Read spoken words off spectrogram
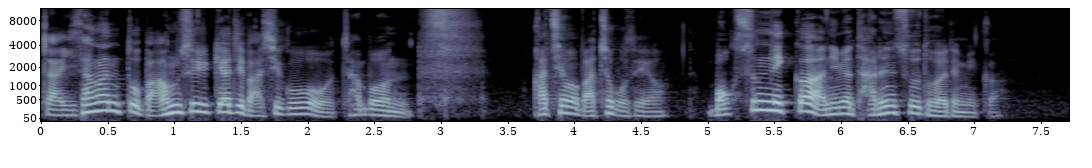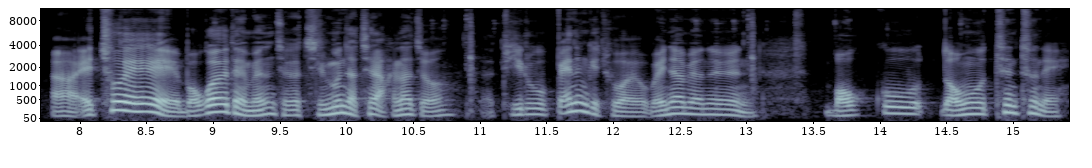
자, 이상한 또 마음수 읽게 하지 마시고 자, 한번 같이 한번 맞춰 보세요. 먹습니까? 아니면 다른 수 둬야 됩니까? 아, 애초에 먹어야 되면 제가 질문 자체를 안 하죠. 뒤로 빼는 게 좋아요. 왜냐면은 먹고 너무 튼튼해.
